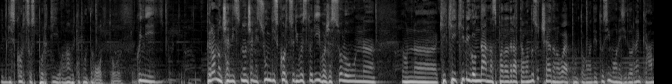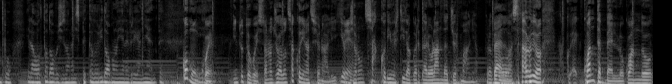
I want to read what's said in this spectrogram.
il discorso sportivo, no? Perché appunto Molto, molto. quindi però non c'è, ness- non c'è nessun discorso di questo tipo, c'è solo un, un, eh, chi, chi- chi li condanna a spada tratta quando succedono, poi appunto come ha detto Simone si torna in campo e la volta dopo ci sono gli spettatori dopo, non gliene frega niente. Comunque, in tutto questo hanno giocato un sacco di nazionali. Io Sì. mi sono un sacco divertito a guardare Olanda-Germania. Proprio, proprio- eh, quanto è bello quando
